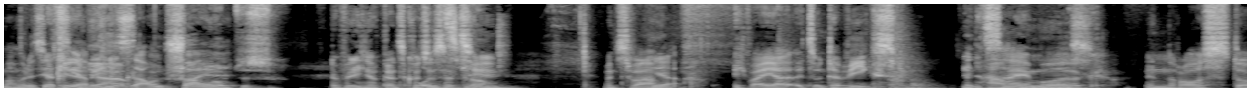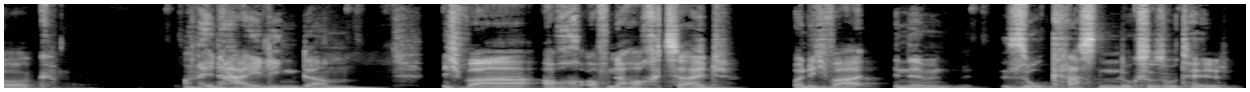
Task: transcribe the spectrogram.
Machen wir das jetzt? Okay, ihr habt ja, wir, Soundfile. Da will ich noch ganz kurz was erzählen. Und zwar, Ja. ich war ja jetzt unterwegs in, In Hamburg, Seymour. in Rostock, in Heiligendamm. Ich war auch auf einer Hochzeit und ich war in einem so krassen Luxushotel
